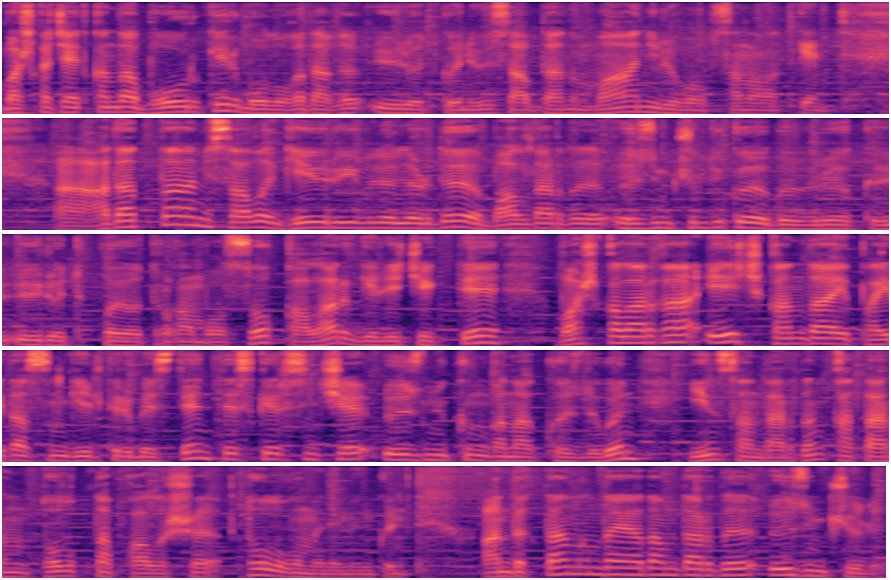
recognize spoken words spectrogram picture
башкача айтканда боорукер болууга дагы үйрөткөнүбүз абдан маанилүү болуп саналат экен адатта мисалы кээ бир үй бүлөлөрдө балдарды өзүмчүлдүккө көбүрөөк үйрөтүп кое турган болсок алар келечекте башкаларга эч кандай пайдасын келтирбестен тескерисинче өзүнүкүн гана көздөгөн инсандардын катарын толуктап калышы толугу менен мүмкүн. Андыктан мындай адамдарды өзүмчүл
